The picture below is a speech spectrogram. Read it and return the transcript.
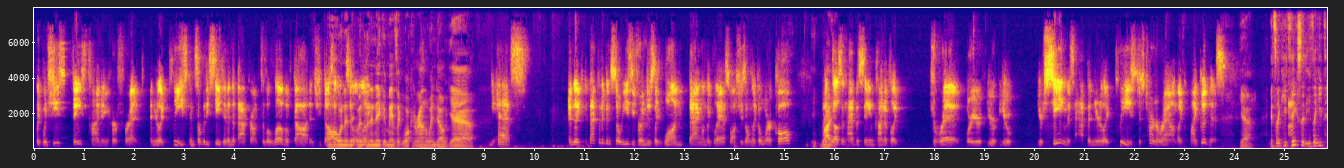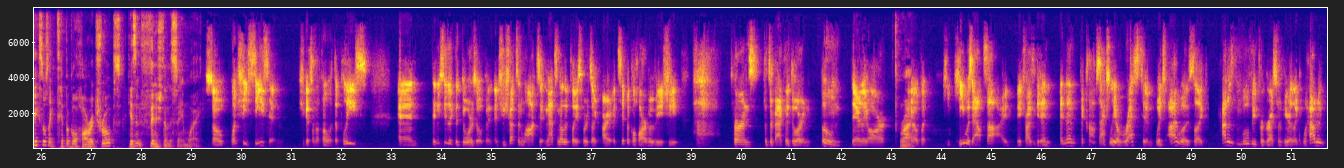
like when she's FaceTiming her friend, and you're like, please, can somebody see him in the background for the love of God? And she doesn't. Oh, when the, when, like, when the naked man's like walking around the window. Yeah. yes. And like that could have been so easy for him to just like one bang on the glass while she's on like a work call. But Right. it doesn't have the same kind of like dread where you're you're you're you're seeing this happen. and You're like, please just turn around. Like, my goodness. Yeah. It's like he takes it. It's like he takes those like typical horror tropes. He hasn't finished them the same way. So once she sees him, she gets on the phone with the police, and then you see like the doors open, and she shuts and locks it. And that's another place where it's like, all right, a typical horror movie. She turns, puts her back to the door, and boom, there they are. Right. You know, but he, he was outside and he tries to get in, and then the cops actually arrest him, which I was like, how does the movie progress from here? Like, how do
